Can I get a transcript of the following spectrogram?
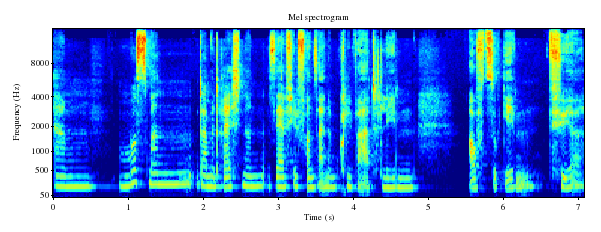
ähm, muss man damit rechnen, sehr viel von seinem Privatleben aufzugeben für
